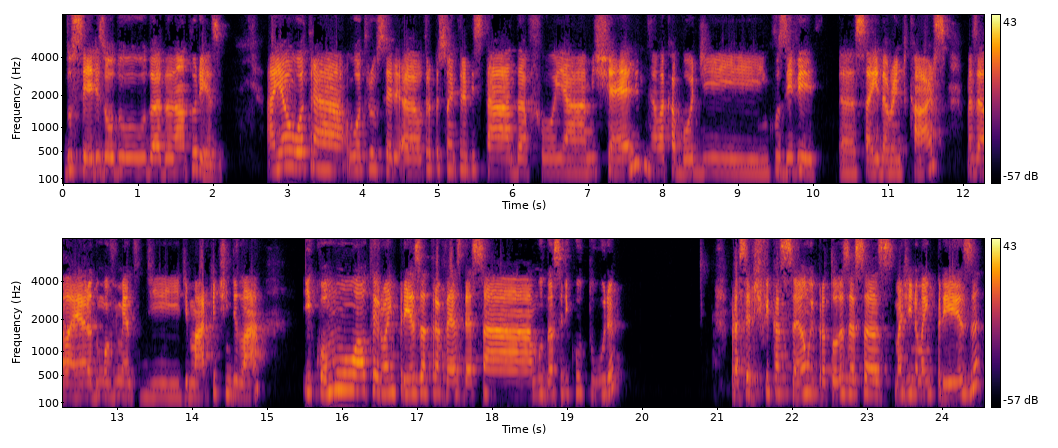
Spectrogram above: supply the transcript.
dos seres ou do, da, da natureza. Aí a outra, outro a outra pessoa entrevistada foi a Michelle, ela acabou de, inclusive, uh, sair da Rent Cars, mas ela era do movimento de, de marketing de lá, e como alterou a empresa através dessa mudança de cultura para certificação e para todas essas. Imagina uma empresa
